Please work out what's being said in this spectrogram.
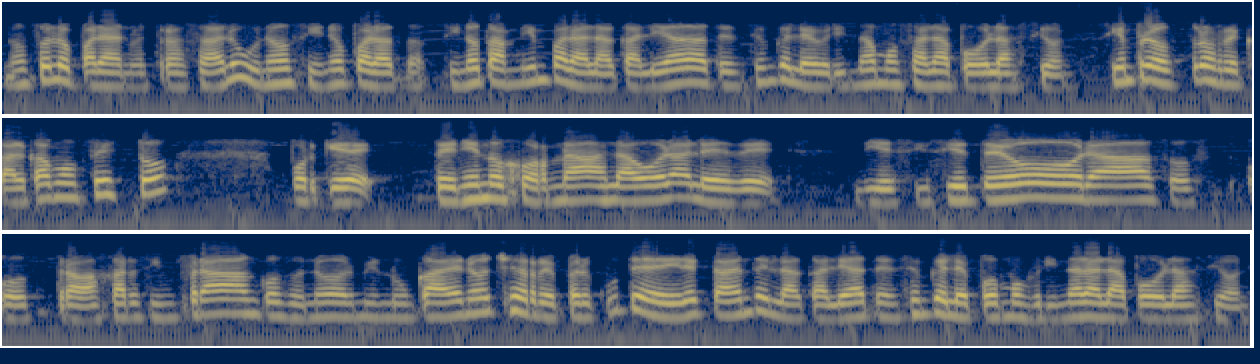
no solo para nuestra salud, ¿no? sino, para, sino también para la calidad de atención que le brindamos a la población. Siempre nosotros recalcamos esto porque teniendo jornadas laborales de 17 horas o, trabajar sin francos o no dormir nunca de noche repercute directamente en la calidad de atención que le podemos brindar a la población.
